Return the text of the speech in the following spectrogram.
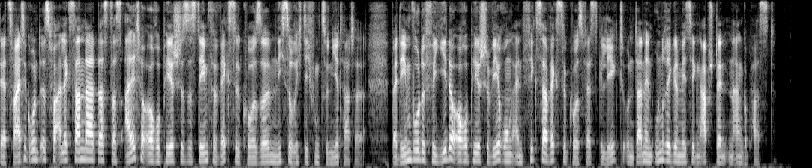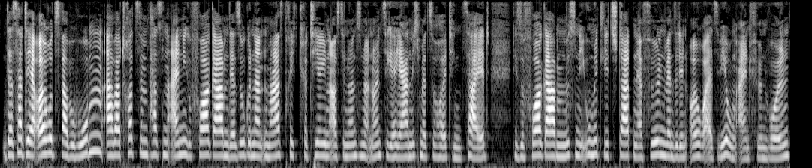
Der zweite Grund ist für Alexander, dass das alte europäische System für Wechselkurse nicht so richtig funktioniert hatte. Bei dem wurde für jede europäische Währung ein fixer Wechselkurs festgelegt und dann in unregelmäßigen Abständen angepasst. Das hat der Euro zwar behoben, aber trotzdem passen einige Vorgaben der sogenannten Maastricht-Kriterien aus den 1990er Jahren nicht mehr zur heutigen Zeit. Diese Vorgaben müssen EU-Mitgliedstaaten erfüllen, wenn sie den Euro als Währung einführen wollen.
